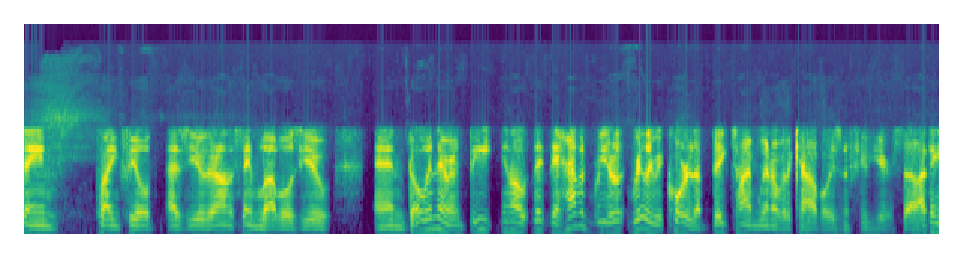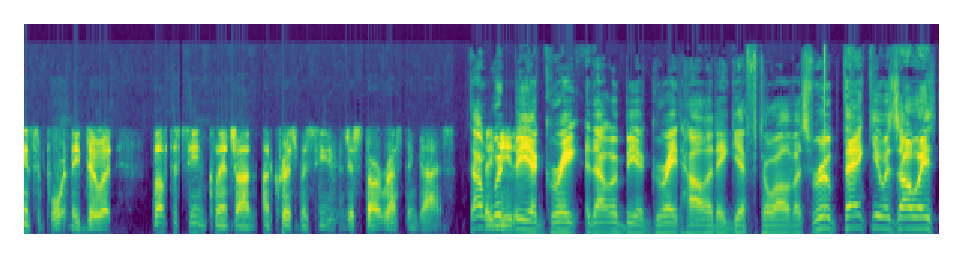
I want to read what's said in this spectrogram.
same playing field as you. They're on the same level as you. And go in there and beat. You know, they, they haven't re- really recorded a big time win over the Cowboys in a few years. So I think it's important they do it. Love to see him clinch on on Christmas Eve and just start resting guys. That They would be it. a great that would be a great holiday gift to all of us. Rube, thank you as always.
